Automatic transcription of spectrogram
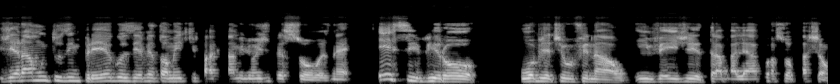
gerar muitos empregos e eventualmente impactar milhões de pessoas, né? Esse virou o objetivo final, em vez de trabalhar com a sua paixão.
